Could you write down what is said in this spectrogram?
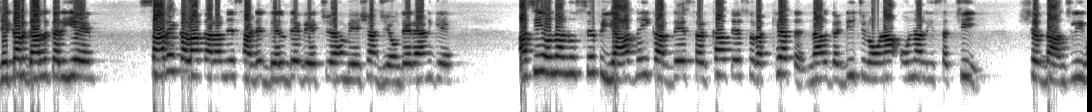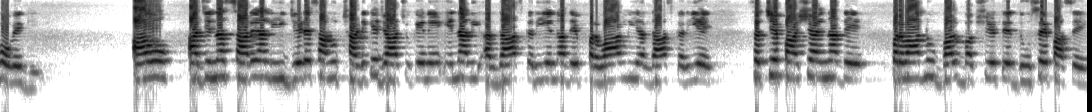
ਜੇਕਰ ਗੱਲ ਕਰੀਏ, ਸਾਰੇ ਕਲਾਕਾਰਾਂ ਨੇ ਸਾਡੇ ਦਿਲ ਦੇ ਵਿੱਚ ਹਮੇਸ਼ਾ ਜਿਉਂਦੇ ਰਹਿਣਗੇ। ਅਸੀਂ ਉਹਨਾਂ ਨੂੰ ਸਿਰਫ ਯਾਦ ਨਹੀਂ ਕਰਦੇ, ਸੜਕਾਂ ਤੇ ਸੁਰੱਖਿਅਤ ਨਾਲ ਗੱਡੀ ਚਲਾਉਣਾ ਉਹਨਾਂ ਲਈ ਸੱਚੀ ਸ਼ਰਧਾਂਜਲੀ ਹੋਵੇਗੀ। ਆਓ, ਅੱਜ ਇਹਨਾਂ ਸਾਰਿਆਂ ਲਈ ਜਿਹੜੇ ਸਾਨੂੰ ਛੱਡ ਕੇ ਜਾ ਚੁੱਕੇ ਨੇ, ਇਹਨਾਂ ਲਈ ਅਰਦਾਸ ਕਰੀਏ, ਇਹਨਾਂ ਦੇ ਪਰਿਵਾਰ ਲਈ ਅਰਦਾਸ ਕਰੀਏ। ਸੱਚੇ ਪਾਤਸ਼ਾਹ ਇਹਨਾਂ ਦੇ ਪਰਿਵਾਰ ਨੂੰ ਬਲ ਬਖਸ਼ੇ ਤੇ ਦੂਸਰੇ ਪਾਸੇ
